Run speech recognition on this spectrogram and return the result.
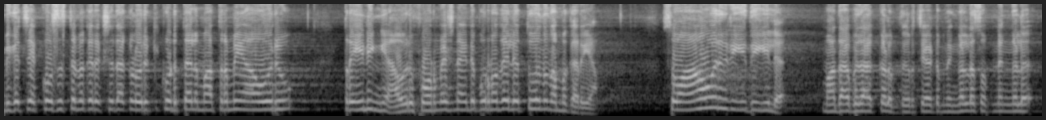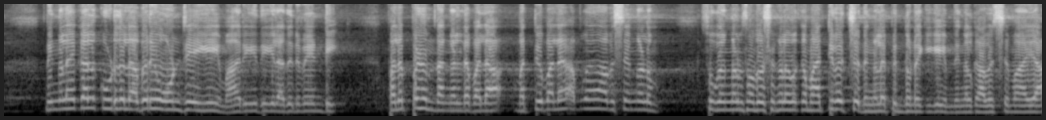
മികച്ച എക്കോസിസ്റ്റം ഒക്കെ രക്ഷിതാക്കൾ ഒരുക്കി കൊടുത്താൽ മാത്രമേ ആ ഒരു ട്രെയിനിങ് ആ ഒരു ഫോർമേഷൻ അതിന്റെ പൂർണതയിൽ എത്തൂ എന്ന് നമുക്കറിയാം. സോ ആ ഒരു രീതിയിൽ മാതാപിതാക്കളും തീർച്ചയായിട്ടും നിങ്ങളുടെ സ്വപ്നങ്ങൾ നിങ്ങളെക്കാൾ കൂടുതൽ അവർ ഓൺ ചെയ്യുകയും ആ രീതിയിൽ അതിനുവേണ്ടി പലപ്പോഴും തങ്ങളുടെ പല മറ്റു പല ആവശ്യങ്ങളും സുഖങ്ങളും സന്തോഷങ്ങളും ഒക്കെ മാറ്റിവെച്ച് നിങ്ങളെ പിന്തുണയ്ക്കുകയും നിങ്ങൾക്ക് ആവശ്യമായ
